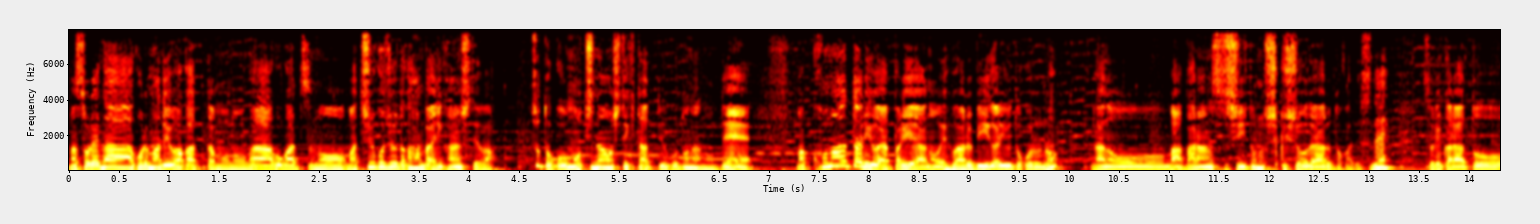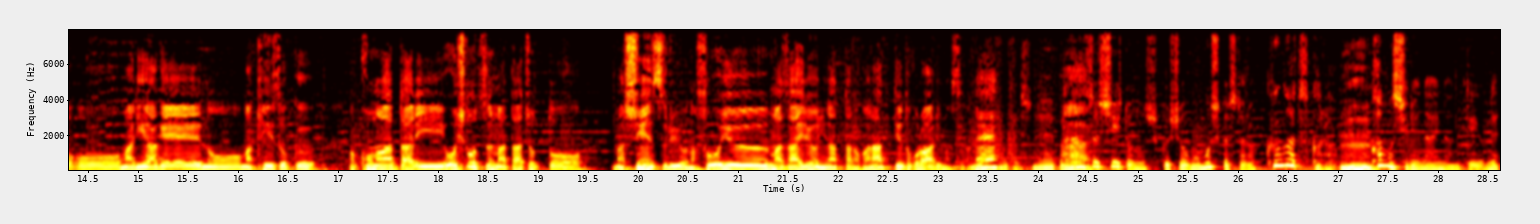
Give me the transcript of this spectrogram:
まあ、それがこれまで弱かったものが5月の、まあ、中古住宅販売に関しては、ちょっとこう持ち直してきたっていうことなので、まあ、このあたりはやっぱりあの FRB が言うところの、あの、まあ、バランスシートの縮小であるとかですね、それからあと、まあ、利上げの、まあ、継続、このあたりを一つまたちょっと、まあ、支援するようなそういう、まあ、材料になったのかなっていうところはありますよね。そうですね。バランスシートの縮小ももしかしたら9月からかもしれないなんていうね、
